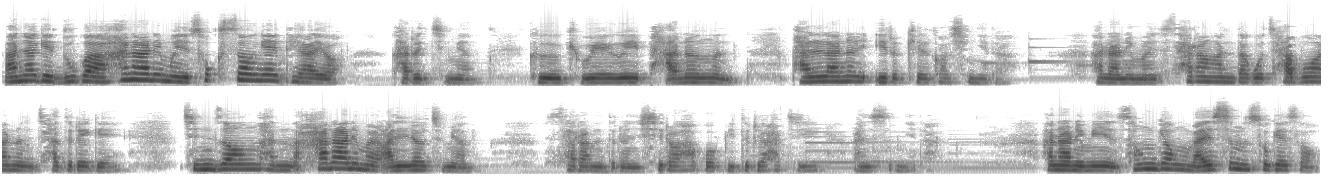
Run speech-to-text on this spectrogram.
만약에 누가 하나님의 속성에 대하여 가르치면 그 교회의 반응은 반란을 일으킬 것입니다. 하나님을 사랑한다고 자부하는 자들에게 진정한 하나님을 알려주면 사람들은 싫어하고 믿으려 하지 않습니다. 하나님이 성경 말씀 속에서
